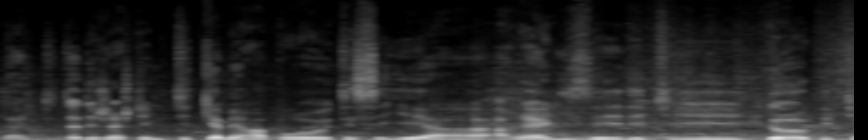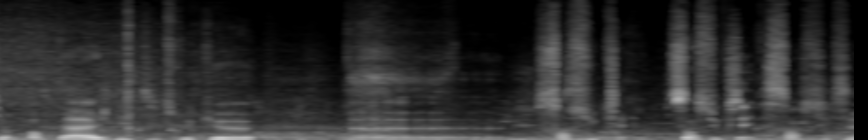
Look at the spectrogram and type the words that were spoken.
T'as as déjà acheté une petite caméra pour euh, t'essayer à, réaliser des petits dogs, des petits reportages, des petits trucs. sans succès. Sans succès Sans succès.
